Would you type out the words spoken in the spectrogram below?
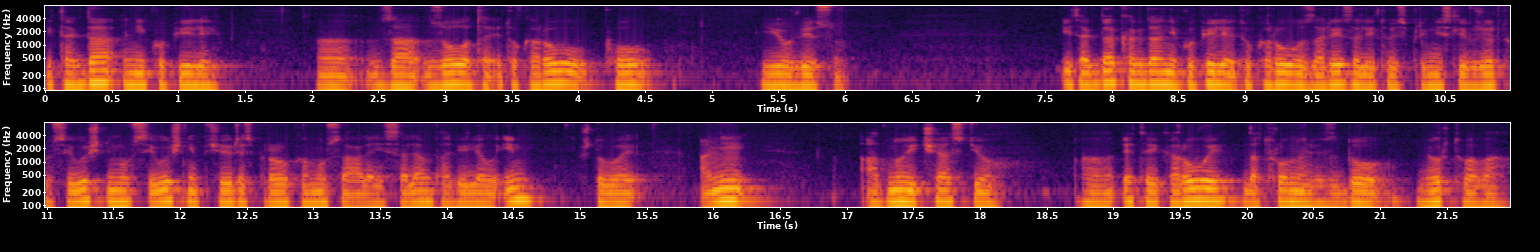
И тогда они купили э, за золото эту корову по ее весу. И тогда, когда они купили эту корову, зарезали, то есть принесли в жертву Всевышнему, Всевышний через пророка Муса, алейхиссалям, повелел им, чтобы они одной частью э, этой коровы дотронулись до мертвого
